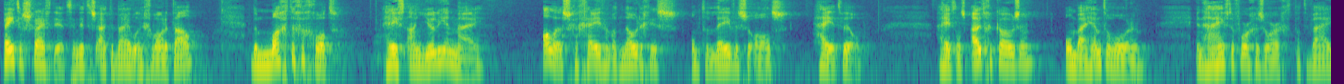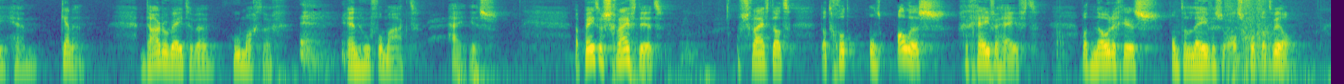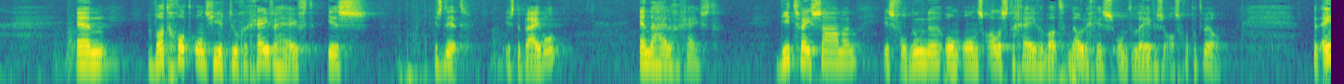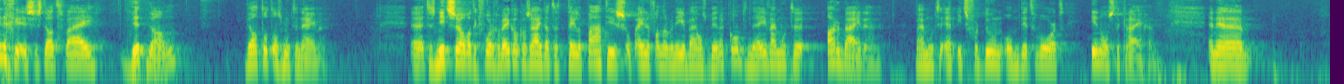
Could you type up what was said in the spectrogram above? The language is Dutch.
Peter schrijft dit, en dit is uit de Bijbel in gewone taal. De machtige God heeft aan jullie en mij alles gegeven wat nodig is om te leven zoals Hij het wil. Hij heeft ons uitgekozen om bij Hem te horen en hij heeft ervoor gezorgd dat wij hem kennen. Daardoor weten we hoe machtig en hoe volmaakt hij is. Nou, Peter schrijft dit, of schrijft dat, dat God ons alles gegeven heeft wat nodig is om te leven zoals God dat wil. En wat God ons hiertoe gegeven heeft, is, is dit: is de Bijbel en de Heilige Geest. Die twee samen is voldoende om ons alles te geven wat nodig is om te leven zoals God het wil. Het enige is, dat wij dit dan wel tot ons moeten nemen. Uh, het is niet zo, wat ik vorige week ook al zei, dat het telepathisch op een of andere manier bij ons binnenkomt. Nee, wij moeten arbeiden. Wij moeten er iets voor doen om dit woord in ons te krijgen. En uh,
